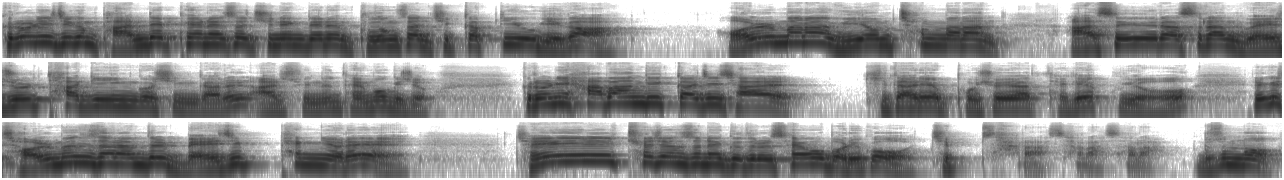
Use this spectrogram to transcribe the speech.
그러니 지금 반대편에서 진행되는 부동산 집값 띄우기가 얼마나 위험천만한 아슬아슬한 외줄 타기인 것인가를 알 수 있는 대목이죠. 그러니 하반기까지 잘 기다려 보셔야 되겠고요. 이렇게 젊은 사람들 매집 행렬에 제일 최전선에 그들을 세워버리고 집 사라 사라 사라 무슨 뭐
